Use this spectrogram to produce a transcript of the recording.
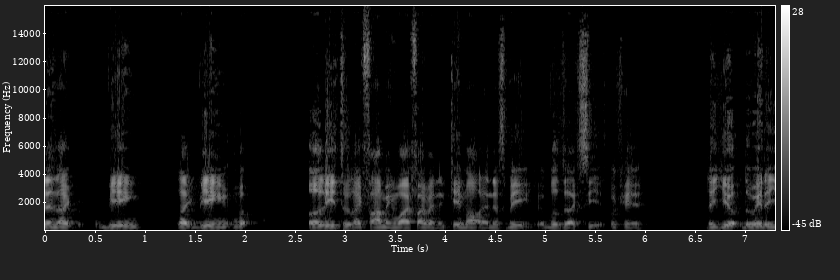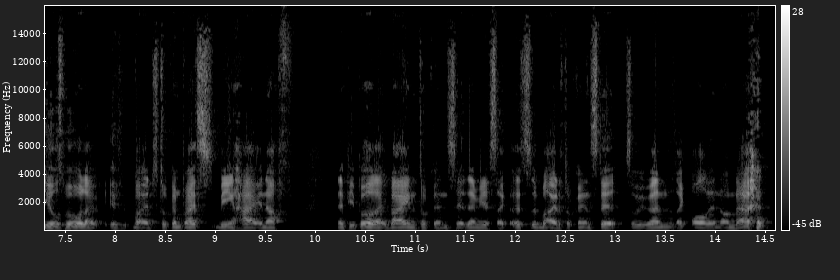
Then like being like being early to like farming YFI when it came out, and just being able to like see, okay, the yield, the way the yields were, like if by the token price being high enough then people were like buying the token instead. Then we just like let's buy the token instead. So we went like all in on that.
